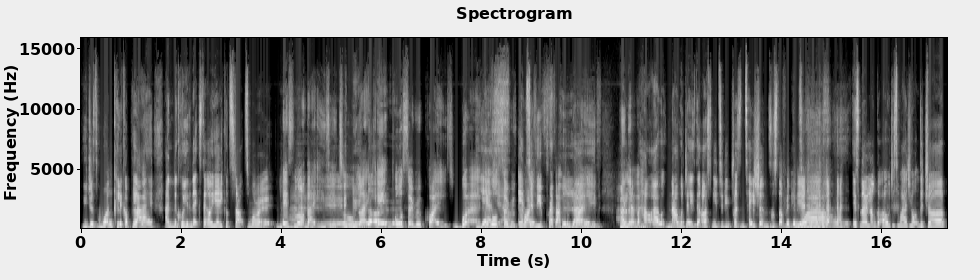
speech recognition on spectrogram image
you just one click apply and they call you the next day. Oh yeah, you could start tomorrow. It's not that easy at all. No. Like it also requires work. Yes. It also Yeah. requires interview prep sacrifice. alone. I you know. remember how I was nowadays they're asking you to do presentations and stuff in interviews. Wow. it's no longer oh just why do you want the job?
